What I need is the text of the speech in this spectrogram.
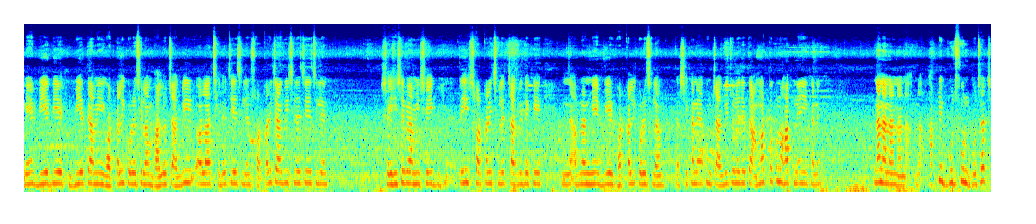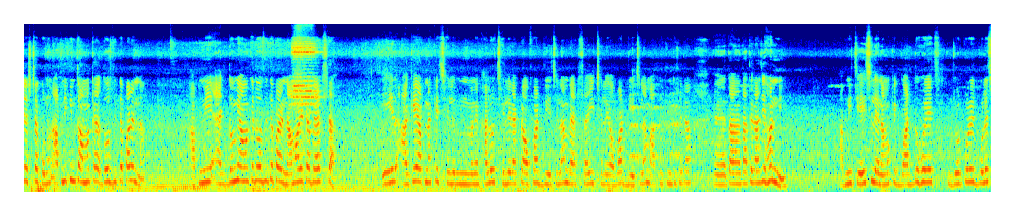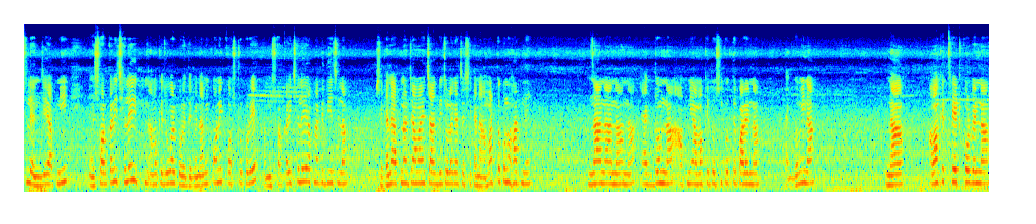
মেয়ের বিয়ে দিয়ে, বিয়েতে আমি ঘটকালি করেছিলাম, ভালো চাকরিওয়ালা ছেলে চেয়েছিলেন, সরকারি চাকরি ছেলে চেয়েছিলেন। সেই হিসেবে আমি সেই তেই সরকারি ছেলের চাকরি দেখে আপনার মেয়ের বিয়ের ঘটকালি করেছিলাম। তা সেখানে এখন চাকরি চলে যেতে আমার তো কোনো হাত নেই এখানে। না না না না না না, আপনি বুঝুন, বোঝার চেষ্টা করুন। আপনি কিন্তু আমাকে দোষ দিতে পারেন না। আপনি একদমই আমাকে দোষ দিতে পারেন না। আমার এটা ব্যবসা। এর আগে আপনাকে ছেলে মানে ভালো ছেলের একটা অফার দিয়েছিলাম, ব্যবসায়ী ছেলে অফার দিয়েছিলাম, আপনি কিন্তু সেটা তাতে রাজি হননি। আপনি চেয়েছিলেন, আমাকে বাধ্য হয়ে জোর করে বলেছিলেন যে আপনি সরকারি ছেলেই আমাকে জোগাড় করে দেবেন। আমি অনেক কষ্ট করে আমি সরকারি ছেলেই আপনাকে দিয়েছিলাম। সেখানে আপনার জামায় চাকরি চলে গেছে, সেখানে আমার তো কোনো হাত নেই। না না না না, একদম না, আপনি আমাকে দোষী করতে পারেন না। একদমই না। না, আমাকে থ্রেট করবেন না।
